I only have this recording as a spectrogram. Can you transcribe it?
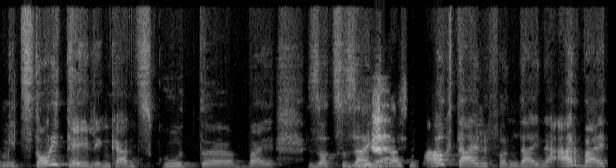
mit Storytelling ganz gut äh, bei sozusagen, ja. das ist auch Teil von deiner Arbeit.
